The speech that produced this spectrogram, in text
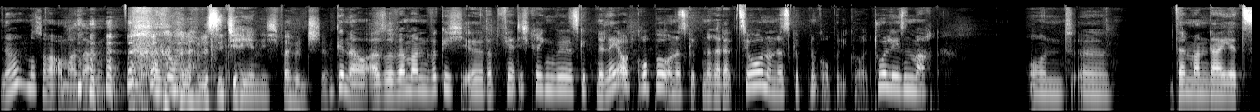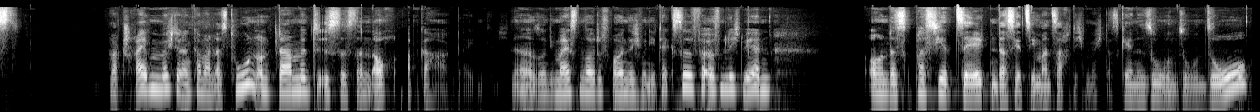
ne? Muss man auch mal sagen. also Wir sind ja hier nicht bei Wünsche. Genau, also wenn man wirklich äh, das fertig kriegen will, es gibt eine Layout-Gruppe und es gibt eine Redaktion und es gibt eine Gruppe, die Korrekturlesen macht. Und äh, wenn man da jetzt was schreiben möchte, dann kann man das tun und damit ist das dann auch abgehakt eigentlich. Ne? Also die meisten Leute freuen sich, wenn die Texte veröffentlicht werden. Und das passiert selten, dass jetzt jemand sagt, ich möchte das gerne so und so und so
